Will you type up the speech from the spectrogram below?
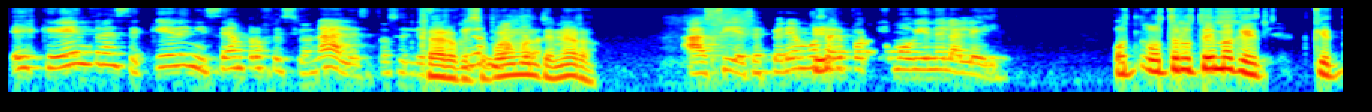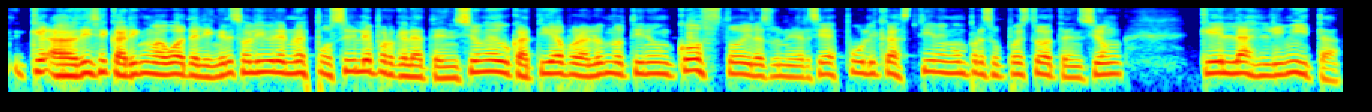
es que entren, se queden y sean profesionales. Entonces, claro, que se puedan mantener. Así es, esperemos eh, ver por cómo viene la ley. Otro tema que, dice Karim Maguate, el ingreso libre no es posible porque la atención educativa por alumno tiene un costo y las universidades públicas tienen un presupuesto de atención que las limita.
